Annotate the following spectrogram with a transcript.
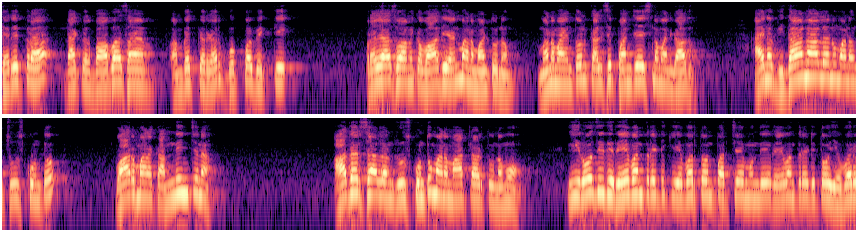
చరిత్ర డాక్టర్ బాబాసాహెబ్ అంబేద్కర్ గారు గొప్ప వ్యక్తి ప్రజాస్వామిక వాది అని మనం అంటున్నాం. మనం ఆయనతో కలిసి పనిచేసినామని కాదు. ఆయన విధానాలను మనం చూసుకుంటూ వారు మనకు అందించిన ఆదర్శాలను చూసుకుంటూ మనం మాట్లాడుతున్నాము. ఈరోజు ఇది రేవంత్ రెడ్డికి ఎవరితో పరిచయం ఉంది రేవంత్ రెడ్డితో ఎవరు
